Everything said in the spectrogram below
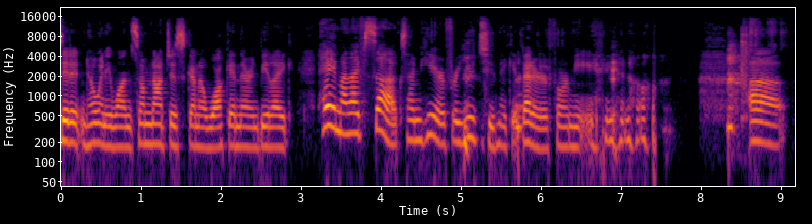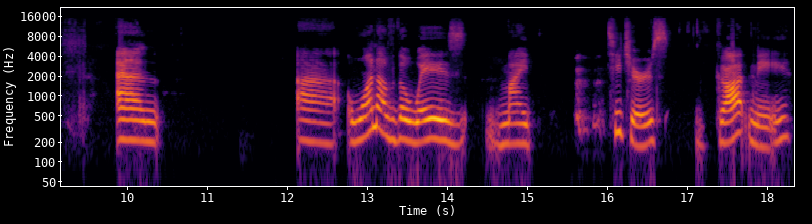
didn't know anyone, so I'm not just gonna walk in there and be like, "Hey, my life sucks. I'm here for you to make it better for me," you know. Uh, and uh, one of the ways my teachers got me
